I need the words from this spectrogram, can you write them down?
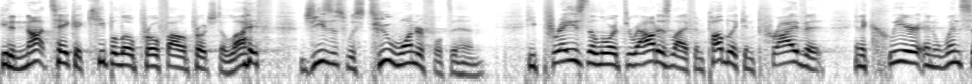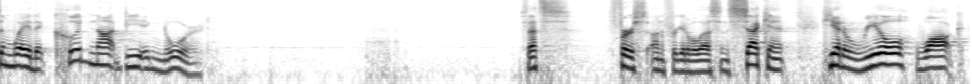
He did not take a keep a low profile approach to life. Jesus was too wonderful to him. He praised the Lord throughout his life, in public and private, in a clear and winsome way that could not be ignored. So that's first unforgettable lesson. Second, he had a real walk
